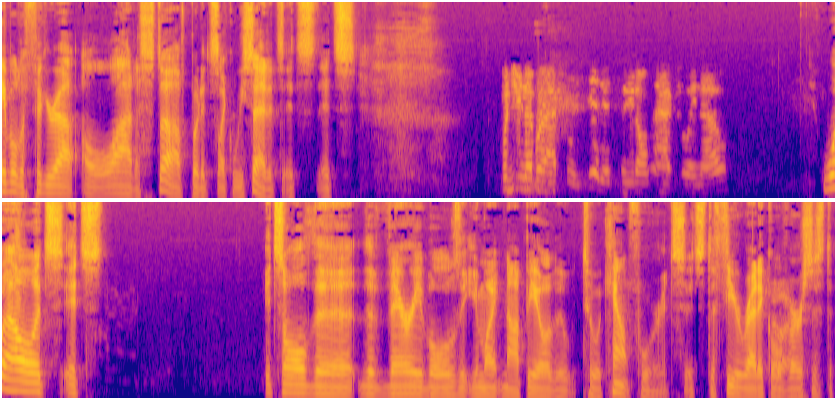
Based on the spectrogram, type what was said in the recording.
able to figure out a lot of stuff, but it's like we said, it's it's it's But you never actually did it, so you don't actually know. well, it's it's it's all the the variables that you might not be able to to account for. It's it's the theoretical Sure. versus the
